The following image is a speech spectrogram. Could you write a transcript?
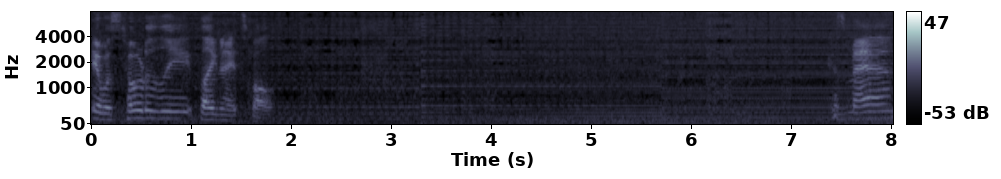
it was totally Plague Knight's fault. Because, man,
